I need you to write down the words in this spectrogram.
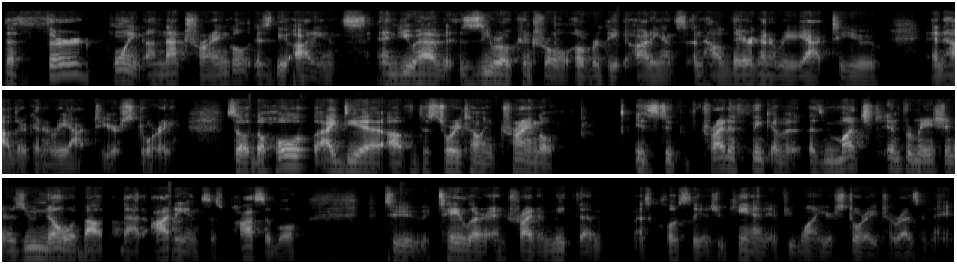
The third point on that triangle is the audience, and you have zero control over the audience and how they're going to react to you and how they're going to react to your story. So, the whole idea of the storytelling triangle is to try to think of as much information as you know about that audience as possible to tailor and try to meet them as closely as you can if you want your story to resonate.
